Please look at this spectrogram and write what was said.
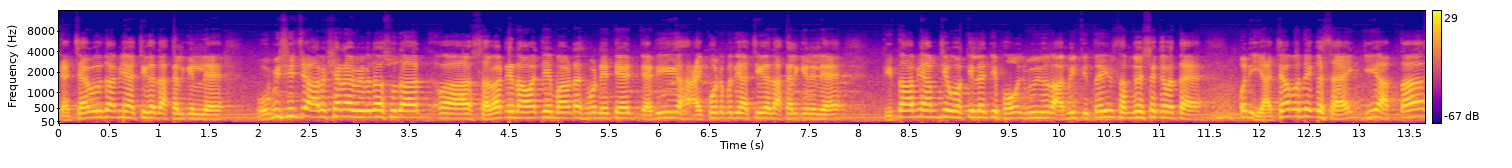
त्याच्याविरुद्ध आम्ही याचिका दाखल केलेली आहे. ओबीसीच्या आरक्षणाविरोधातसुद्धा सराटे नावाचे मराठा नेते आहेत त्यांनी हायकोर्टमध्ये याचिका दाखल केलेली आहे. तिथं आम्ही आमची वकिलाची फौज मिळून आम्ही तिथंही संघर्ष करत आहे. पण याच्यामध्ये कसं आहे की आता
